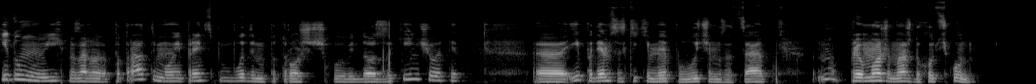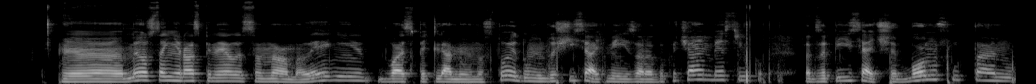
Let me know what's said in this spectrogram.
І думаю, їх ми зараз потратимо. І, в принципі, будемо потрошечку відос закінчувати. Е, і подивимося, скільки ми получимо за це. Ну, примножимо наш доход в секунду. Е, ми останній раз пінилися на малині, 25 лямів на 100, думаю, до 60 ми її зараз докачаємо бистренько. Так, за 50 ще бонус лутаємо,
